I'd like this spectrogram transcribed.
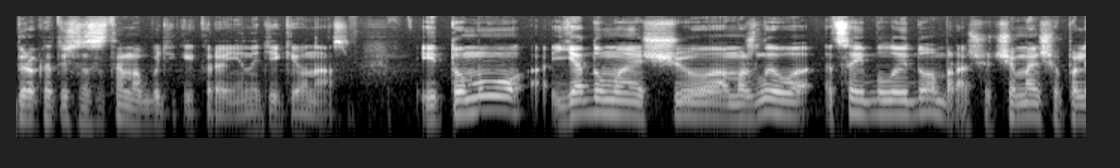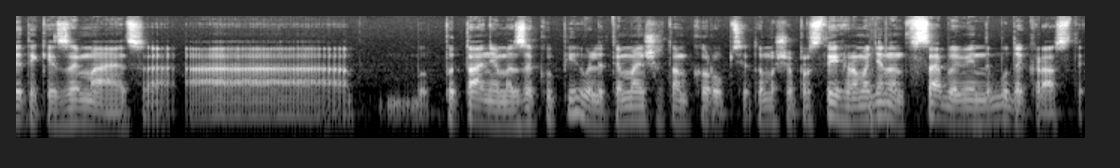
бюрократична система в будь-якій країні, не тільки у нас. І тому я думаю, що можливо це і було і добре, що чим менше політики займаються а, питаннями закупівлі, тим менше там корупції. Тому що простий громадянин в себе він не буде красти.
